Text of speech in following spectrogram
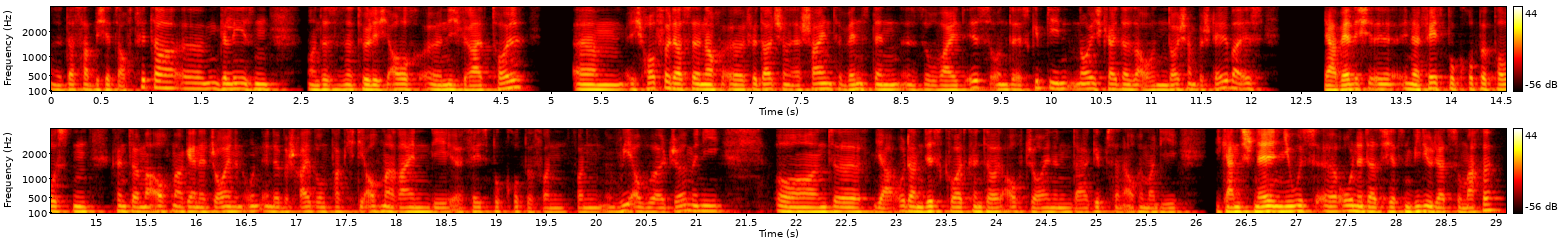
Das habe ich jetzt auf Twitter äh, gelesen und das ist natürlich auch äh, nicht gerade toll. Ähm, ich hoffe, dass er noch äh, für Deutschland erscheint, wenn es denn äh, soweit ist. Und es gibt die Neuigkeit, dass er auch in Deutschland bestellbar ist. Ja, werde ich äh, in der Facebook-Gruppe posten. Könnt ihr mal auch mal gerne joinen. Unten in der Beschreibung packe ich die auch mal rein, die äh, Facebook-Gruppe von, von We Are World Germany. Und äh, ja, oder im Discord könnt ihr auch joinen. Da gibt es dann auch immer die, die ganz schnellen News, äh, ohne dass ich jetzt ein Video dazu mache.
